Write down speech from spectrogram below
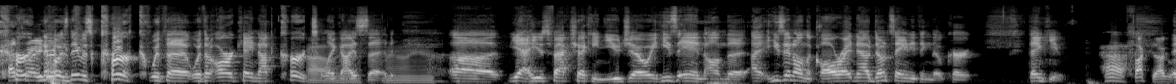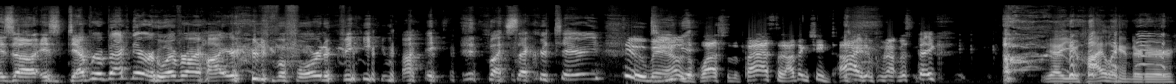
Kurt. right. No, his name is Kirk with a with an RK, not Kurt, Oh, like. I said. Oh, yeah. Uh, yeah, he was fact checking you, Joey. He's in on the uh, he's in on the call right now. Don't say anything though, Kurt. Thank you. Ah, fuck Douglas. Is uh is Deborah back there or whoever I hired before to be my my secretary? Dude, man, you that was a blast from the past, and I think she died, if I'm not mistaken. Yeah, you Highlandered her.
